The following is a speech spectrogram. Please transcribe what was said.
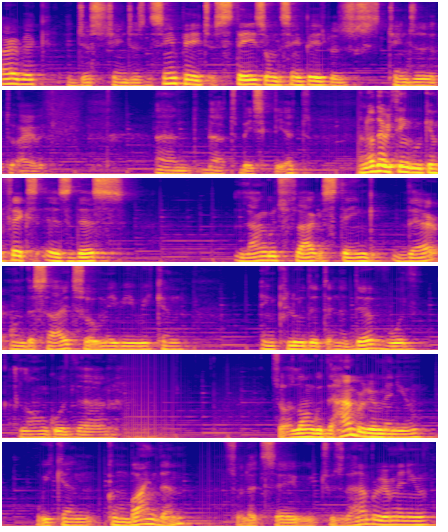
Arabic, it just changes the same page, it stays on the same page, but it just changes it to Arabic. And that's basically it. Another thing we can fix is this language flag staying there on the side. So maybe we can include it in a div with along with the so along with the hamburger menu we can combine them. So let's say we choose the hamburger menu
